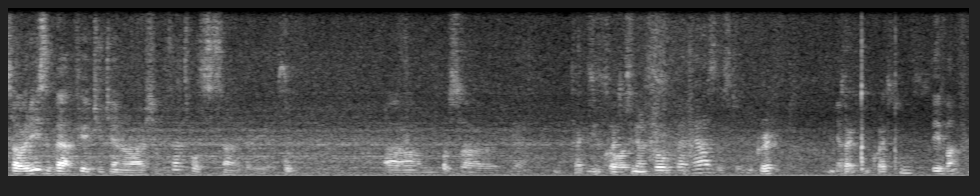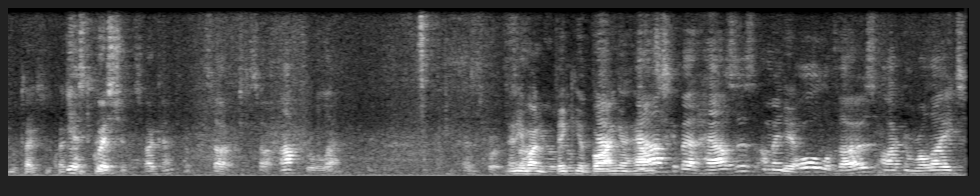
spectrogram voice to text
So it is about future generations. That's what sustainability is. Um, so. Take some thought I was going questions. talk about houses, didn't you? Griff, Yep. take some questions. Be fun. We'll take some questions. Yes, questions. Okay. So, so after all that, Anyone throwing you a thinking of buying Now, a house? Ask about houses. I mean, all of those I can relate.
